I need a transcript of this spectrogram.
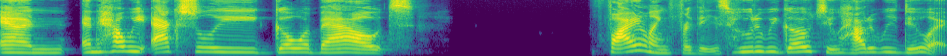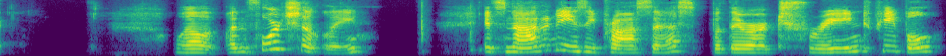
and, and how we actually go about filing for these? Who do we go to? How do we do it? Well, unfortunately, it's not an easy process, but there are trained people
